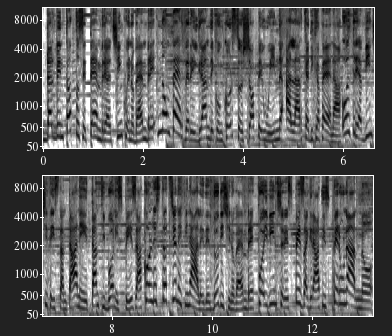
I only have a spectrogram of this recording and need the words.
Dal 28 settembre al 5 novembre non perdere il grande concorso Shop Win all'Arca di Capena. Oltre a vincite istantanee e tanti buoni spesa, con l'estrazione finale del 12 novembre puoi vincere spesa gratis per un anno.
